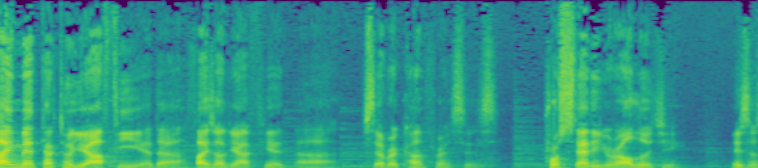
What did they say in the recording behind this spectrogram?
I met Dr. Yafi at uh, Faysal Yafi at uh, several conferences. Prosthetic urology is a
